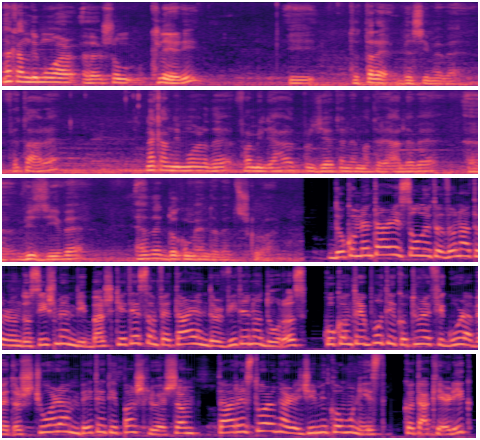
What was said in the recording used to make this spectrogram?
Na ka ndihmuar shumë kleri i të tre besimeve fetare, na kanë ndihmuar dhe familjarët për gjetjen e materialeve vizive edhe dokumenteve të shkruar. Dokumentari solli të dhëna të rëndësishme mbi bashkëjetesën fetare ndër vite në Durrës, ku kontributi i këtyre figurave të shquara mbetet i pashlyeshëm, të arrestuar nga regjimi komunist, këta klerikë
